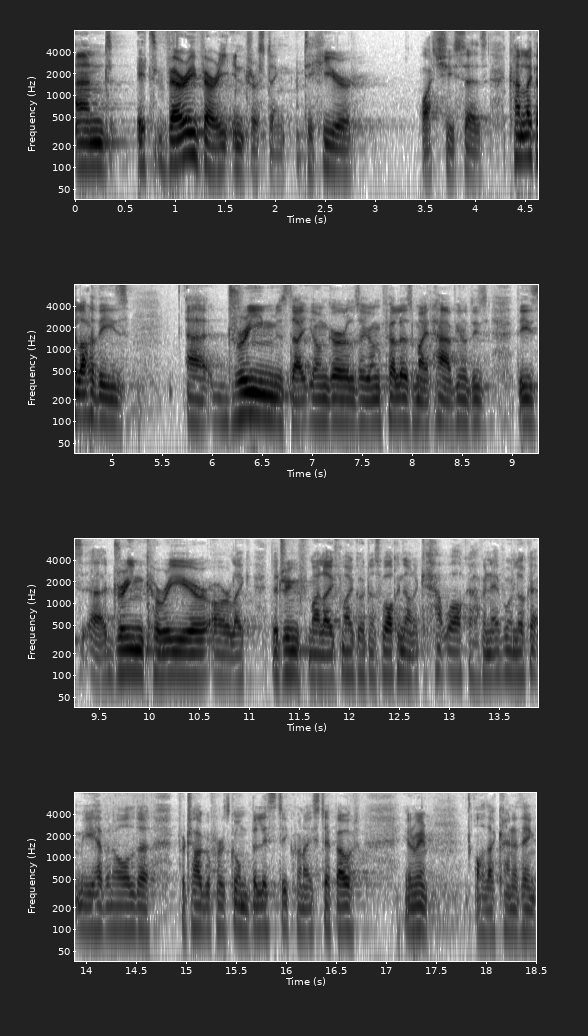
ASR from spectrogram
And it's very, very interesting to hear what she says. Kind of like a lot of these uh, dreams that young girls or young fellas might have. You know, these these uh, dream career or like the dream for my life. My goodness, walking down a catwalk, having everyone look at me, having all the photographers going ballistic when I step out. You know what I mean? All that kind of thing.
